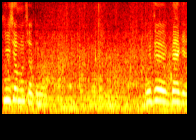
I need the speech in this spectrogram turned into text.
কি সমস্যা তোমার? ওই যে ব্যাগে।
